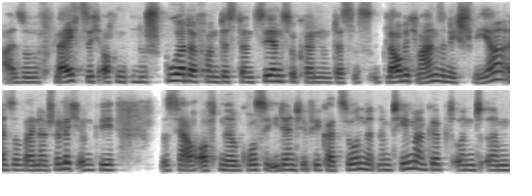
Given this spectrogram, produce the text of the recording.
also vielleicht sich auch eine Spur davon distanzieren zu können. Und das ist, glaube ich, wahnsinnig schwer. Also weil natürlich irgendwie es ja auch oft eine große Identifikation mit einem Thema gibt und ähm,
